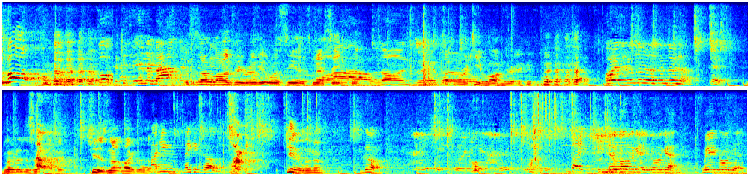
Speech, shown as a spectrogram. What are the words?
Oh! oh! Look, it's in the bathroom. This is our laundry room. You don't want to see it. It's messy. Wow, laundry. But that's where we keep laundry. Oh, wait, look, look, look, look, look, look. Hey, Luna does not like it. She does not like how do you make it go? Get it, Luna. Go. She's like, you No, go again, go again. Make it go again.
